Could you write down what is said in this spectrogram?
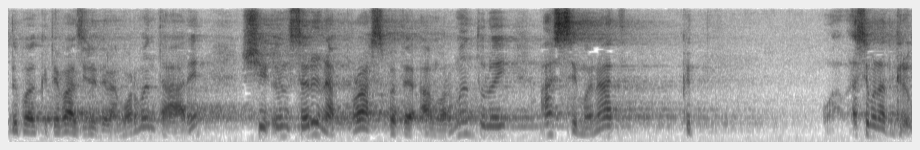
după câteva zile de la mormântare, și în sărâna proaspătă a mormântului a semănat, cât, a semănat grâu.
